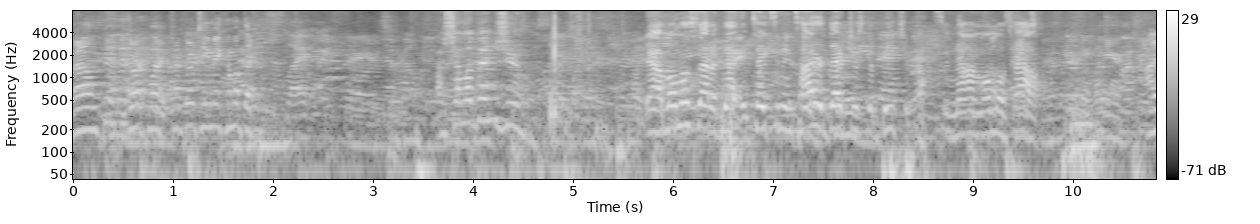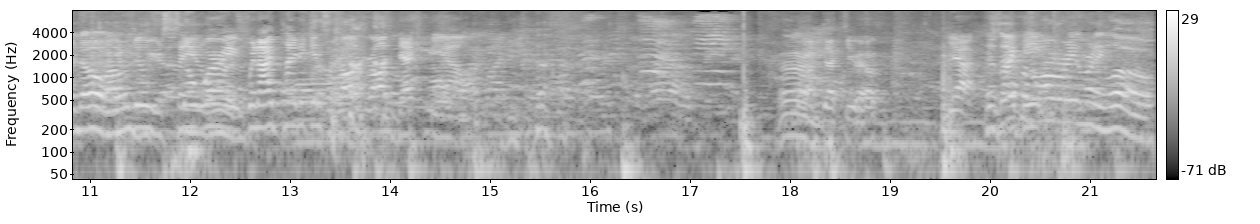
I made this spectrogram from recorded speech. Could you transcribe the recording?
Round, dark player. Third teammate, come up there. I shall avenge you. Yeah, I'm almost out of deck. It takes an entire deck just to beat you, so now I'm almost out. I know. I was Feel you're saying Don't worry, when I played against Ron, Ron decked me out. Ron decked you out. Yeah, His because deck was already running low,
